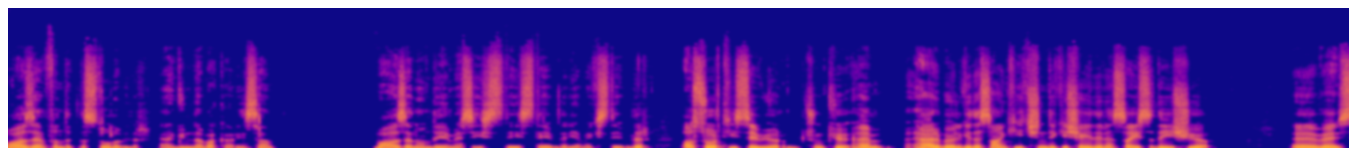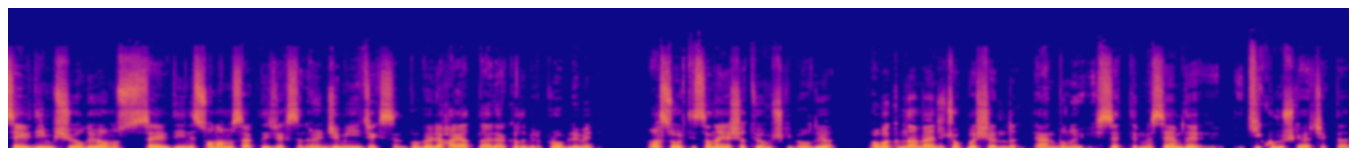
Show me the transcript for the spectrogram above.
Bazen fındıklısı da olabilir. Yani gününe bakar insan. Bazen onu da yemesi iste, isteyebilir, yemek isteyebilir. Asortiyi seviyorum. Çünkü hem her bölgede sanki içindeki şeylerin sayısı değişiyor. Ee, ve sevdiğin bir şey oluyor. Onu sevdiğini sona mı saklayacaksın, önce mi yiyeceksin? Bu böyle hayatla alakalı bir problemi asorti sana yaşatıyormuş gibi oluyor. O bakımdan bence çok başarılı. Yani bunu hissettirmesi hem de iki kuruş gerçekten.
